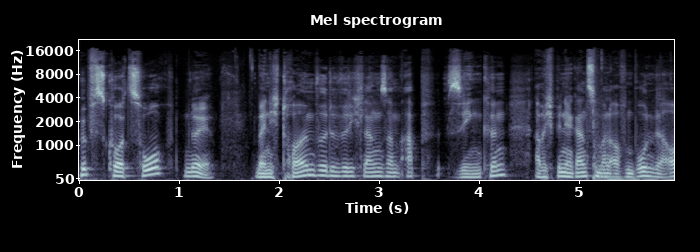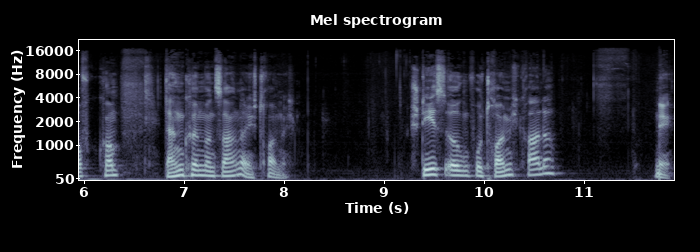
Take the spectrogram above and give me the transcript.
Hüpfst kurz hoch? Nö. Wenn ich träumen würde, würde ich langsam absinken. Aber ich bin ja ganz normal auf dem Boden wieder aufgekommen. Dann können wir uns sagen, nein, ich träume nicht. Stehst irgendwo, träume ich gerade? Nee,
